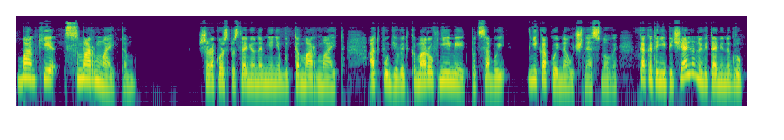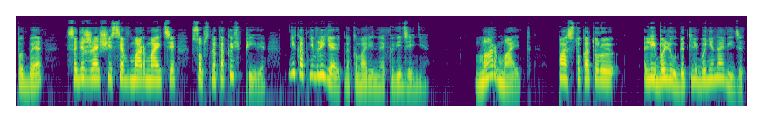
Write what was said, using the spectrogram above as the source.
банки с мармайтом. Широко распространенное мнение, будто мармайт отпугивает комаров, не имеет под собой никакой научной основы. Как это ни печально, но витамины группы В — содержащиеся в мармайте, собственно, как и в пиве, никак не влияют на комариное поведение. Мармайт — пасту, которую либо любят, либо ненавидят,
